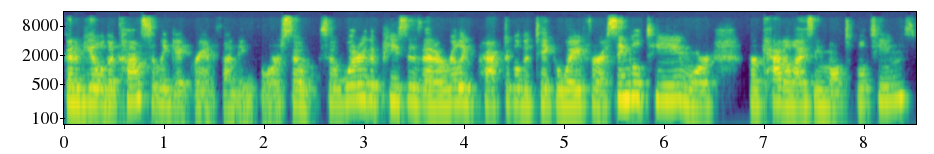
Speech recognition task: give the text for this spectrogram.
going to be able to constantly get grant funding for. So, so what are the pieces that are really practical to take away for a single team or for catalyzing multiple teams?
